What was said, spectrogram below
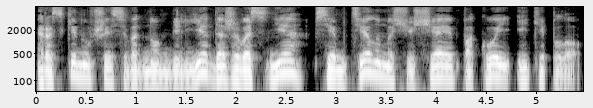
раскинувшись в одном белье, даже во сне, всем телом ощущая покой и тепло.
